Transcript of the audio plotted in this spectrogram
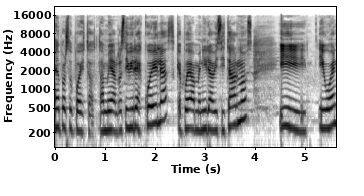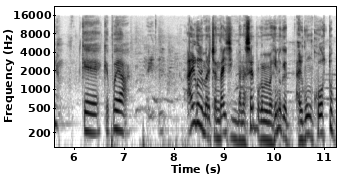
Eh, por supuesto, también recibir escuelas que puedan venir a visitarnos y, bueno, que, pueda... ¿Algo de merchandising van a hacer? Porque me imagino que algún costo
